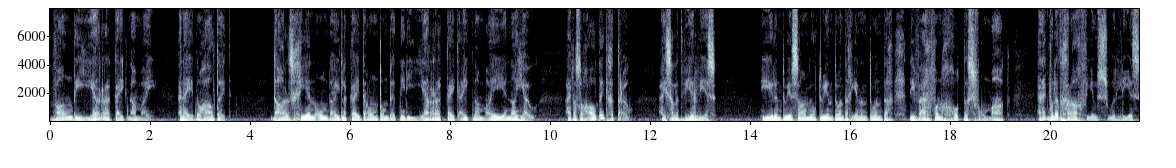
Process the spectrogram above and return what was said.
Want die Here kyk na my en hy het nog altyd daar is geen onduidelikheid rondom dit nie. Die Here kyk uit na my en na jou. Hy was nog altyd getrou. Hy sal dit weer wees. Hier in 2 Samuel 22:21 die weg van God is volmaak. En ek wil dit graag vir jou so lees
